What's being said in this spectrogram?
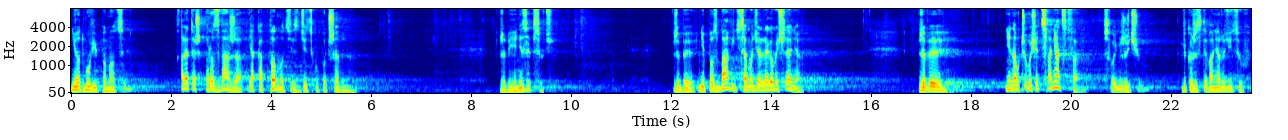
Nie odmówi pomocy, ale też rozważa, jaka pomoc jest dziecku potrzebna, żeby je nie zepsuć, żeby nie pozbawić samodzielnego myślenia żeby nie nauczyło się cwaniactwa w swoim życiu, wykorzystywania rodziców.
